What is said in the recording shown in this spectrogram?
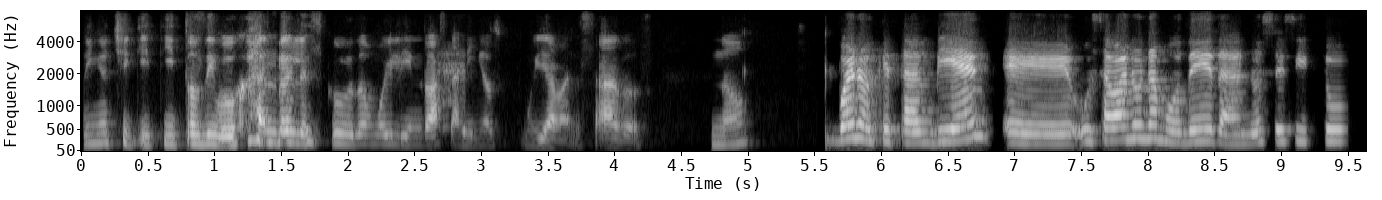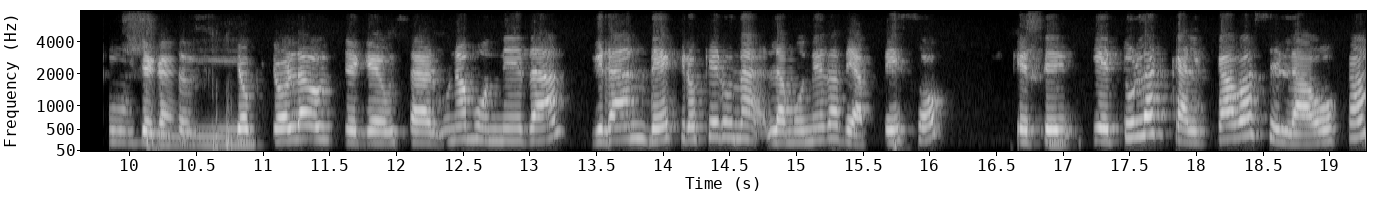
niños chiquititos dibujando el escudo muy lindo hasta niños muy avanzados, ¿no? Bueno, que también eh, usaban una moneda, no sé si tú, llegaste, yo, yo la llegué a usar, una moneda grande, creo que era una, la moneda de a peso, que, te, que tú la calcabas en la hoja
